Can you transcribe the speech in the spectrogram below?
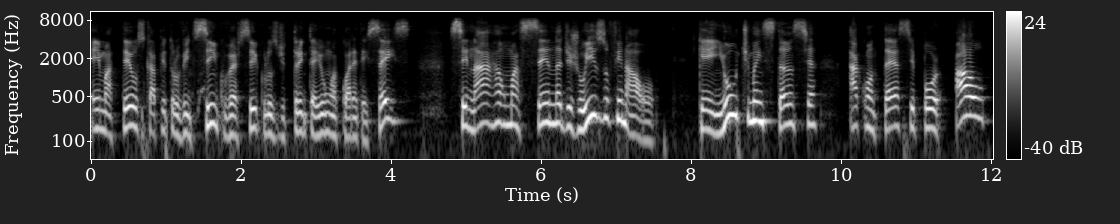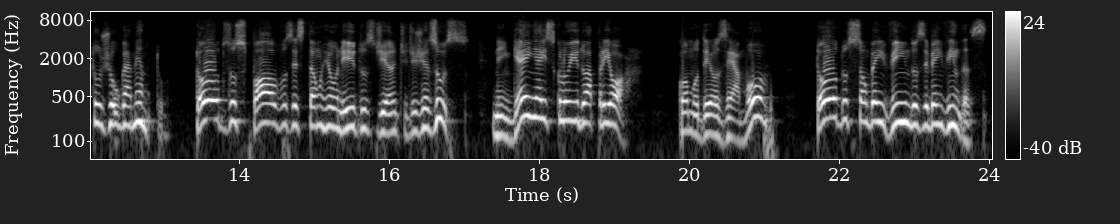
em Mateus capítulo 25, versículos de 31 a 46, se narra uma cena de juízo final, que em última instância acontece por auto julgamento. Todos os povos estão reunidos diante de Jesus. Ninguém é excluído a prior. Como Deus é amor, Todos são bem-vindos e bem-vindas,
